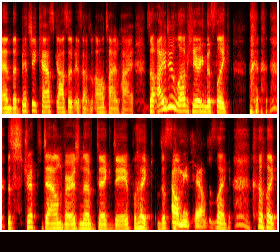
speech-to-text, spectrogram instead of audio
and the bitchy cast gossip is at an all-time high. So I do love hearing this like the stripped down version of Dig Deep, like just Oh, me too. just like like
